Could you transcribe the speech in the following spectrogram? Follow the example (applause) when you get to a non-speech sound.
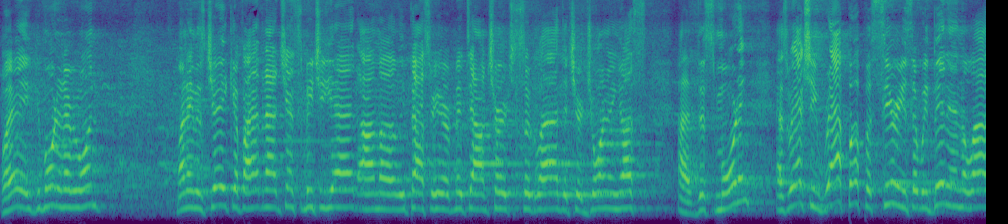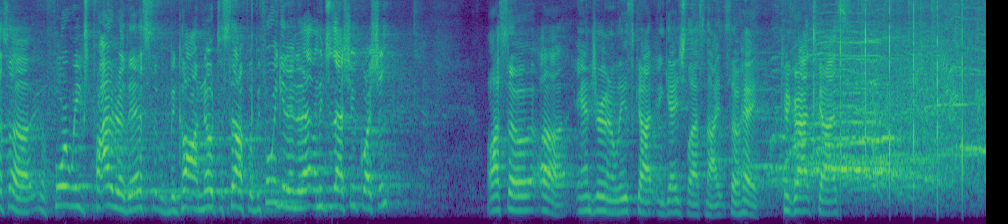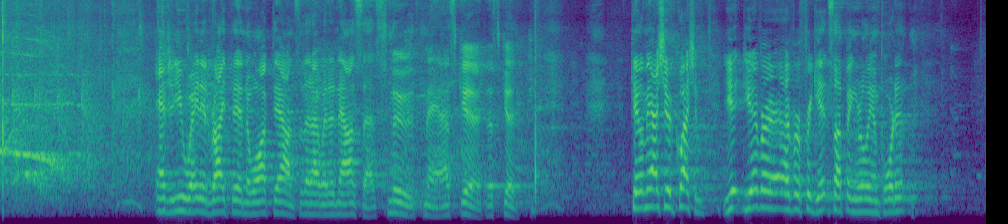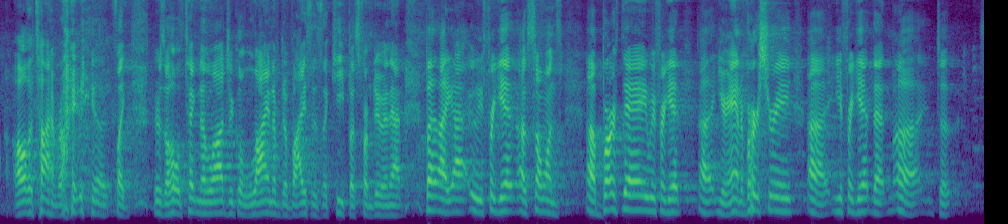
Well, hey, good morning, everyone. My name is Jake. If I haven't had a chance to meet you yet, I'm a lead pastor here at Midtown Church. So glad that you're joining us uh, this morning as we actually wrap up a series that we've been in the last uh, four weeks prior to this that we've been calling Note to Self. But before we get into that, let me just ask you a question. Also, uh, Andrew and Elise got engaged last night. So, hey, congrats, guys. Andrew, you waited right then to walk down so that I would announce that. Smooth, man. That's good. That's good. Okay, let me ask you a question. You, you ever ever forget something really important? All the time, (laughs) right? It's like there's a whole technological line of devices that keep us from doing that. But like I, we forget of someone's uh, birthday, we forget uh, your anniversary, uh, you forget that uh, to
